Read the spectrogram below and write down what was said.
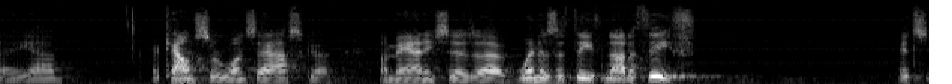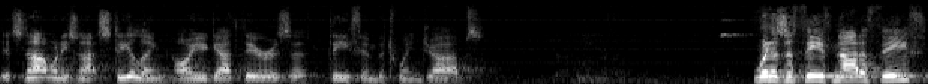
a, uh, a counselor once asked. Uh, a man, he says, uh, When is a thief not a thief? It's, it's not when he's not stealing. All you got there is a thief in between jobs. When is a thief not a thief?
